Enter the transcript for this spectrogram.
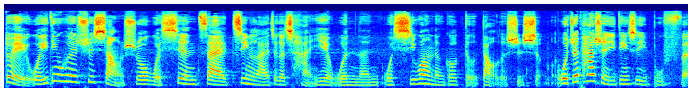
对，我一定会去想说，我现在进来这个产业，我能，我希望能够得到的是什么？我觉得 passion 一定是一部分，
